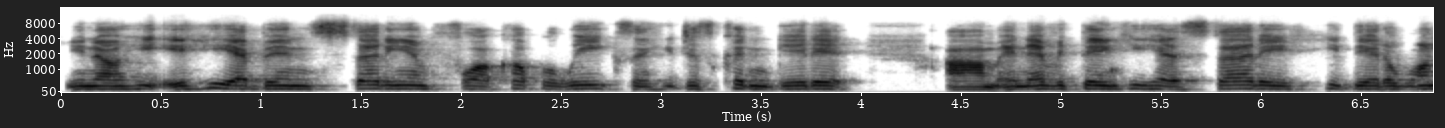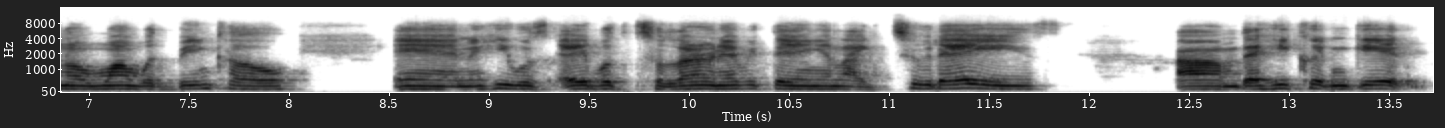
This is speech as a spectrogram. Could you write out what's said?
you know he he had been studying for a couple of weeks and he just couldn't get it um, and everything he had studied he did a one-on-one with binko and he was able to learn everything in like two days um, that he couldn't get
